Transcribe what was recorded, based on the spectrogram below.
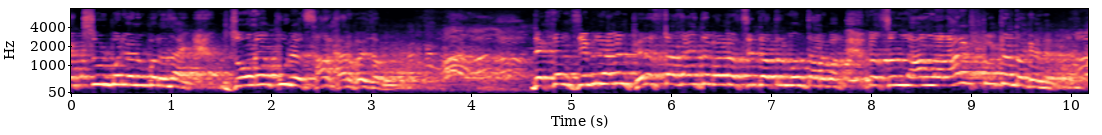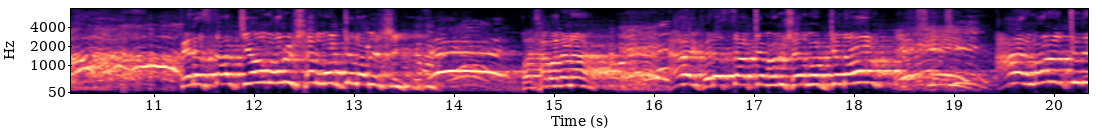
এক চুল পরিমাণ উপরে যায় জলে পুরে সারখার হয়ে যাব দেখছেন জিবরিল আমিন ফেরেস্তা যাইতে পারে না সিদ্ধাতুল মুনতার পর রাসূলুল্লাহ আল্লাহর আরশ পর্যন্ত গেলেন ফেরেস্তার চেয়েও মানুষের মর্যাদা বেশি কথা বলে না এই ফেরেস্তার চেয়ে মানুষের মর্যাদা আর মানুষ যদি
